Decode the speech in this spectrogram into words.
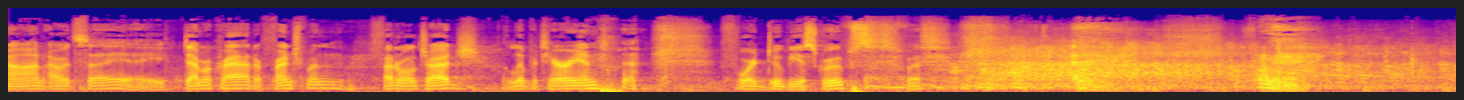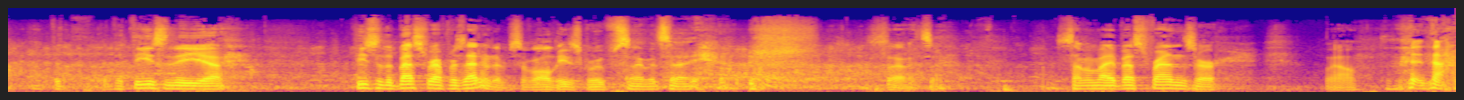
on, I would say. A Democrat, a Frenchman, a federal judge, a libertarian, four dubious groups. But, but, but, these are the. Uh, these are the best representatives of all these groups, I would say. so it's a, some of my best friends are, well, not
